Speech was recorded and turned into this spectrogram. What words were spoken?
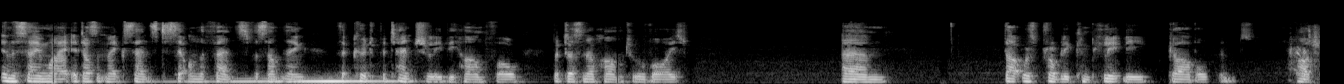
in the same way, it doesn't make sense to sit on the fence for something that could potentially be harmful, but does no harm to avoid. Um, that was probably completely garbled and hard.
